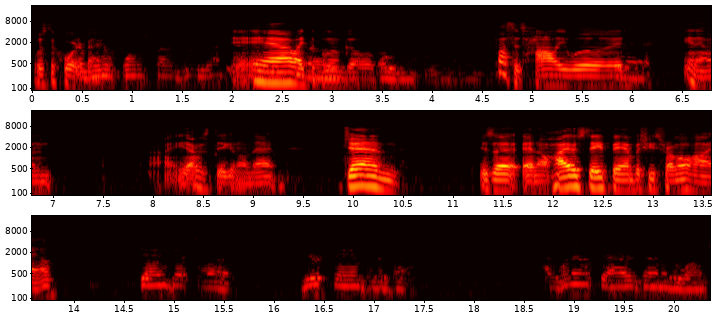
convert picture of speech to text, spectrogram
was the quarterback. Yeah, I like the blue and gold. Plus, it's Hollywood, you know, and I, I was digging on that. Jen is a an Ohio State fan, but she's from Ohio. Jen, guess what? Your fans are the best. I went out to Arizona to watch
